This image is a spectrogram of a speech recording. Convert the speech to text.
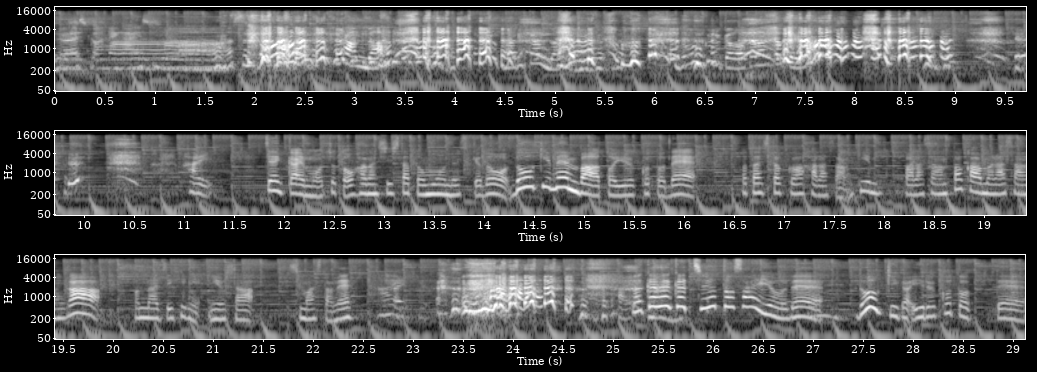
ろしくお願いします。噛んだ。バリ噛んだ。どう来るかわからんかったよ。はい前回もちょっとお話ししたと思うんですけど同期メンバーということで私と桑原さん金原さんと川村さんが同じ日に入社しましたね。はい。なかなか中途採用で同期がいることって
